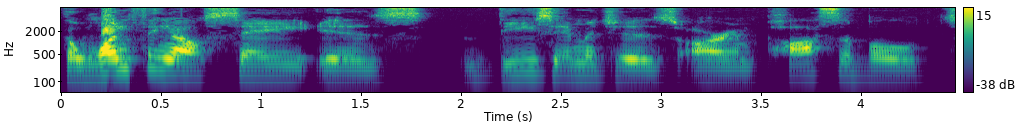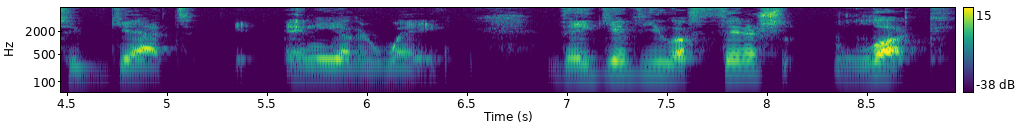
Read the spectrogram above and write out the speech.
The one thing I'll say is these images are impossible to get any other way. They give you a finished look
